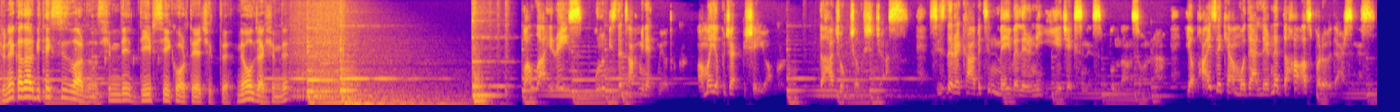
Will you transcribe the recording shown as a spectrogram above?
Düne kadar bir tek siz vardınız. Şimdi DeepSeek ortaya çıktı. Ne olacak şimdi? Vallahi reis, bunu biz de tahmin etmiyorduk. Ama yapacak bir şey yok. Daha çok çalışacağız. Siz de rekabetin meyvelerini yiyeceksiniz bundan sonra. Yapay zeka modellerine daha az para ödersiniz.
